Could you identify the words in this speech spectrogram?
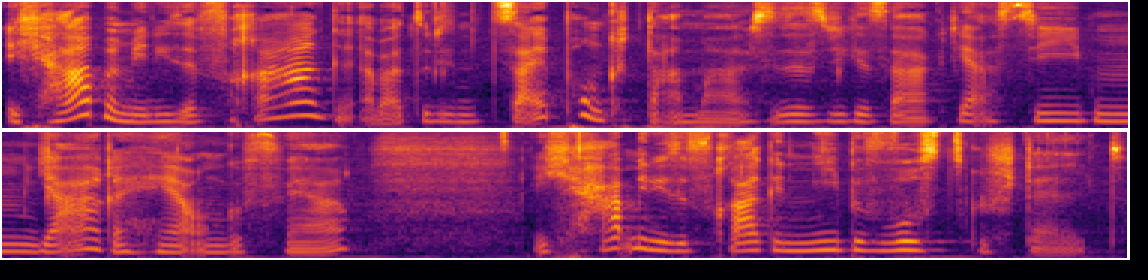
ich habe mir diese Frage, aber zu diesem Zeitpunkt damals, ist es wie gesagt, ja, sieben Jahre her ungefähr, ich habe mir diese Frage nie bewusst gestellt.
